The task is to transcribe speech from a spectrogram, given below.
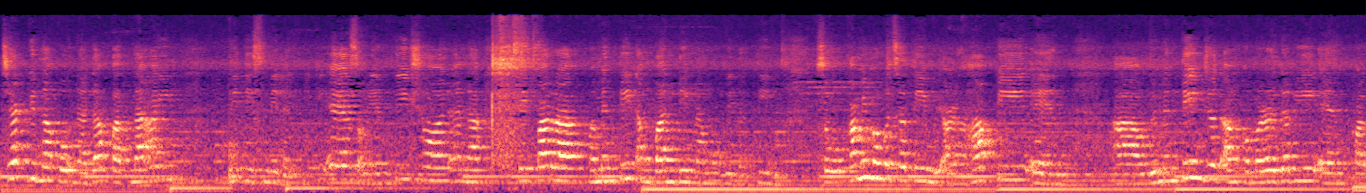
check gid nako na dapat na ay duties nila PKS, orientation, ana kay para ma-maintain ang bonding namo with the team. So kami mabot sa team, we are happy and uh, we maintain jud ang camaraderie and pag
